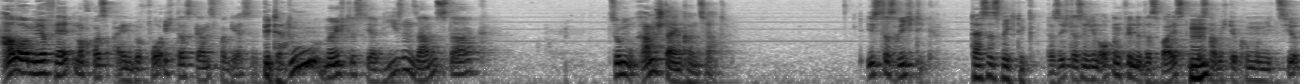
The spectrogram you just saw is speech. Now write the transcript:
Aber mir fällt noch was ein, bevor ich das ganz vergesse. Bitte. Du möchtest ja diesen Samstag zum Rammstein-Konzert. Ist das richtig? Das ist richtig. Dass ich das nicht in Ordnung finde, das weißt du, das habe ich dir kommuniziert,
